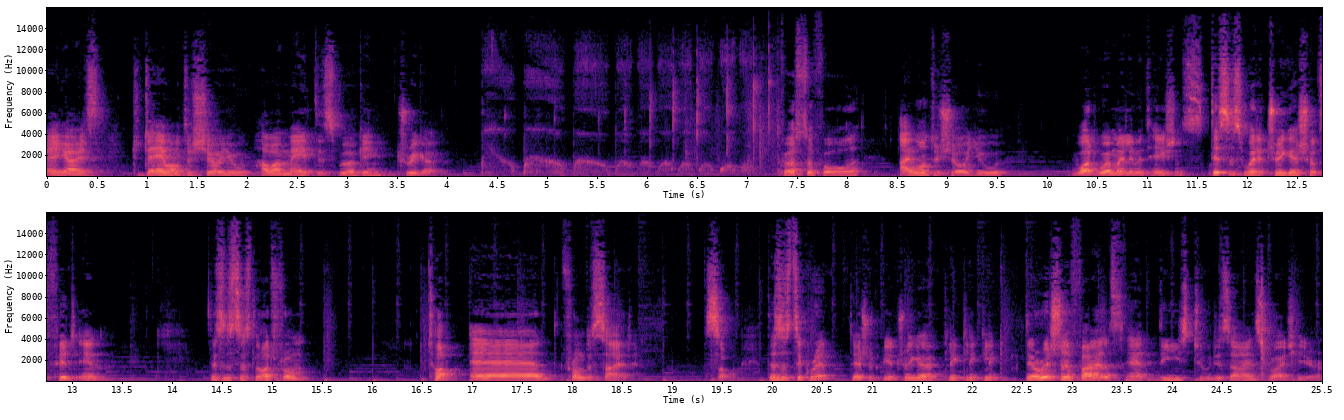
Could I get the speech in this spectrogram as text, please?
Hey guys, today I want to show you how I made this working trigger. First of all, I want to show you what were my limitations. This is where the trigger should fit in. This is the slot from top and from the side. So, this is the grip, there should be a trigger, click, click, click. The original files had these two designs right here.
